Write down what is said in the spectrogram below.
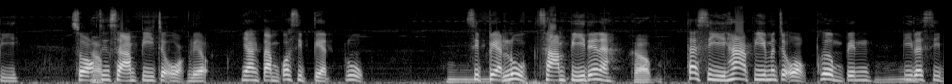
ปีสองถึงสามปีจะออกแล้ว อย่างต่ำก็สิบแปดลูกอืม สิบแปดลูกสามปีด้วยนะครับ ถ้าสี่ห้าปีมันจะออกเพิ่มเป็นอืมปีละสิบ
